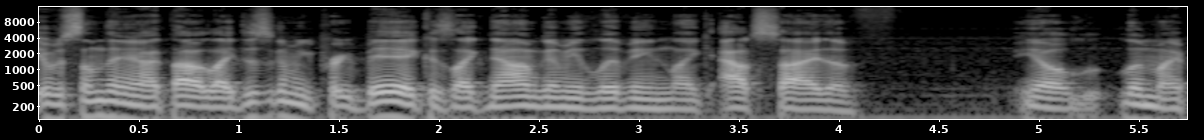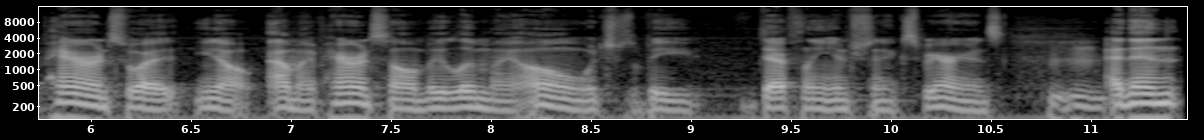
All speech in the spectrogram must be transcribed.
It was something I thought like this is gonna be pretty big because like now I'm gonna be living like outside of, you know, living my parents who I you know at my parents' home, be living my own, which would be definitely an interesting experience. Mhm. And then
